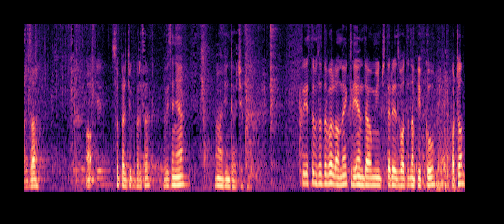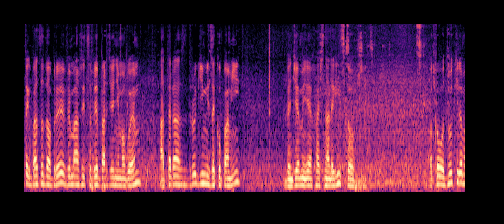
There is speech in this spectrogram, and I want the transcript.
Bardzo. O, super, dziękuję bardzo. Do widzenia. O, winda uciekła. Jestem zadowolony, klient dał mi 4 zł na piwku. Początek bardzo dobry, wymarzyć sobie bardziej nie mogłem. A teraz z drugimi zakupami będziemy jechać na Legisko. Około 2 km.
